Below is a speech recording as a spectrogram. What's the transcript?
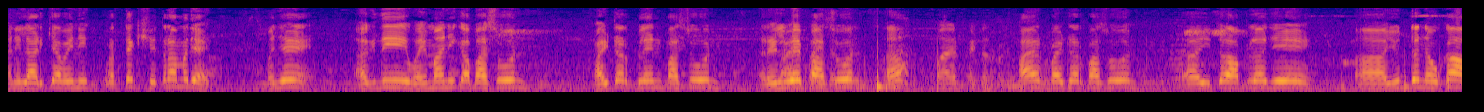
आणि लाडक्या बहिणी प्रत्येक क्षेत्रामध्ये आहेत. म्हणजे अगदी वैमानिकापासून फायटर प्लेनपासून रेल्वेपासून फायर फायटरपासून अ, इथं आपलं जे युद्ध नौका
